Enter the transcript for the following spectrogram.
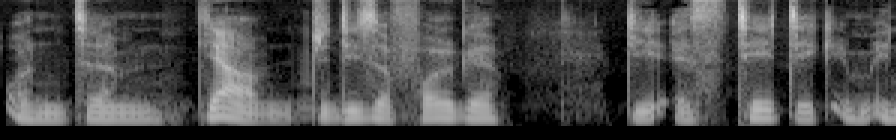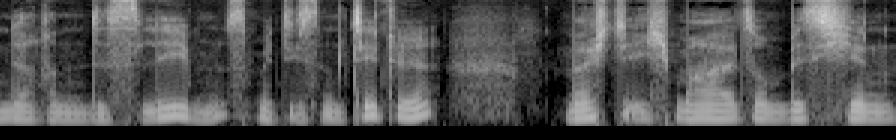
Und ähm, ja, diese Folge, die Ästhetik im Inneren des Lebens mit diesem Titel, möchte ich mal so ein bisschen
